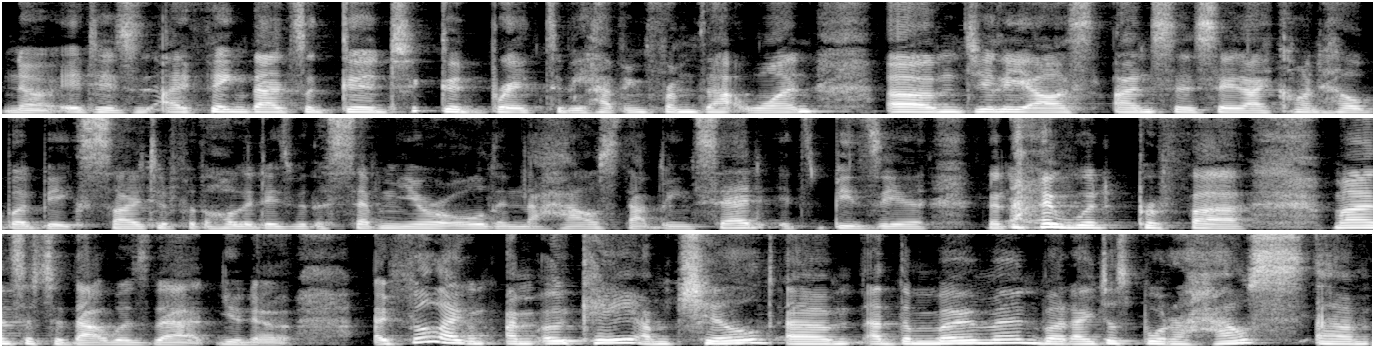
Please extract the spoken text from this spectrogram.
No, it is. I think that's a good good break to be having from that one. Um, Julie answers saying, I can't help but be excited for the holidays with a seven year old in the house. That being said, it's busier than I would prefer. My answer to that was that, you know, I feel like I'm, okay. I'm chilled um, at the moment, but I just bought a house um,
